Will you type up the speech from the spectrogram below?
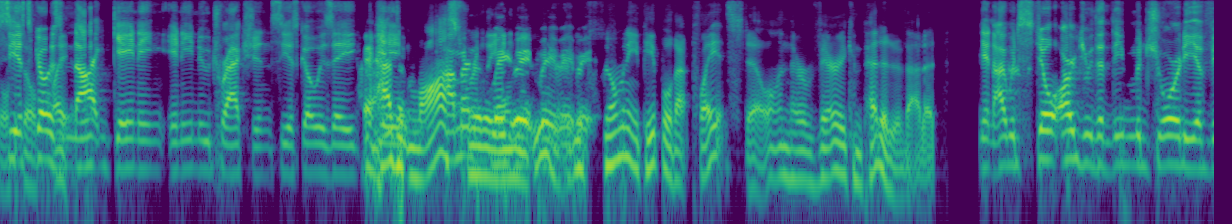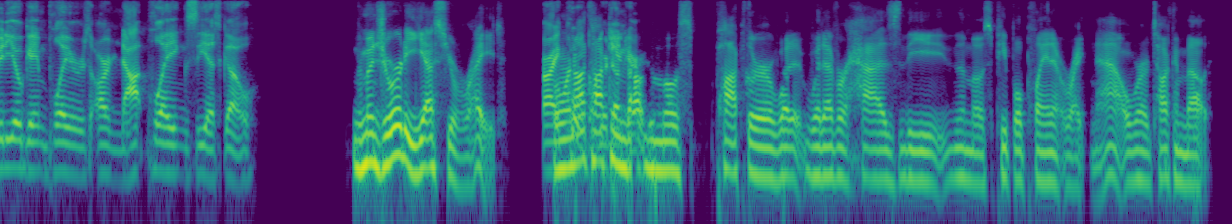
CS:GO is not gaining any new traction. CS:GO is a it game- hasn't lost many- really wait, wait, wait, wait, wait. so many people that play it still and they're very competitive at it and I would still argue that the majority of video game players are not playing CS:GO. the majority yes you're right All right, but we're cool, not then we're talking here. about the most popular what whatever has the the most people playing it right now we're talking about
